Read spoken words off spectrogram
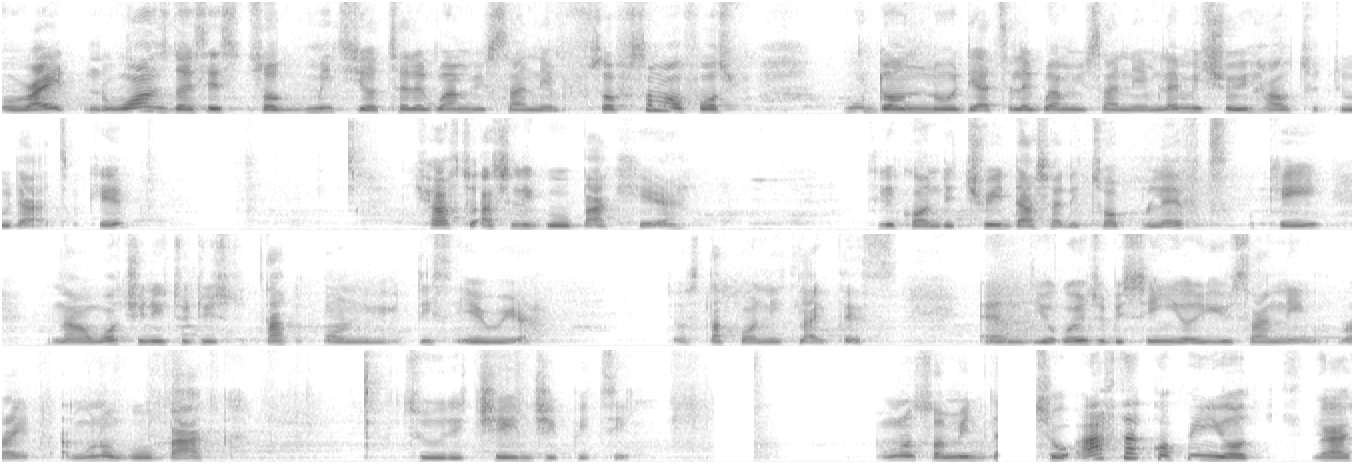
All right? Once they say submit your telegram username. So some of us who don't know their telegram username let me show you how to do that okay? You have to actually go back here click on the three dash at the top left okay? Now what you need to do is to tap on this area. Just tap on it like this and you're going to be seeing your username right? I'm going to go back to the chain gpt i'm going to submit that. So after copying your uh,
